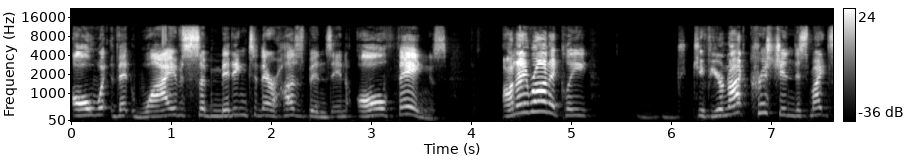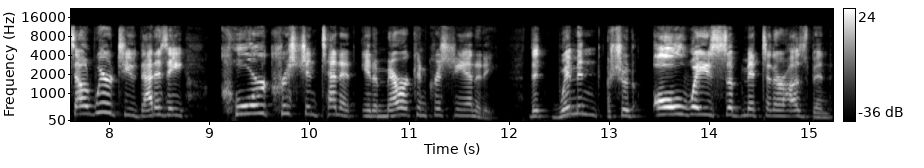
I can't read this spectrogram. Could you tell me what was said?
all that wives submitting to their husbands in all things unironically if you're not Christian, this might sound weird to you. That is a core Christian tenet in American Christianity that women should always submit to their husband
